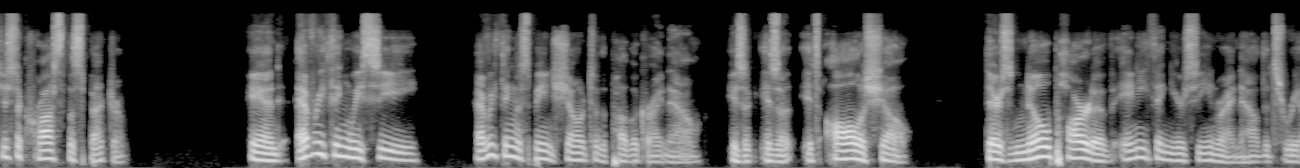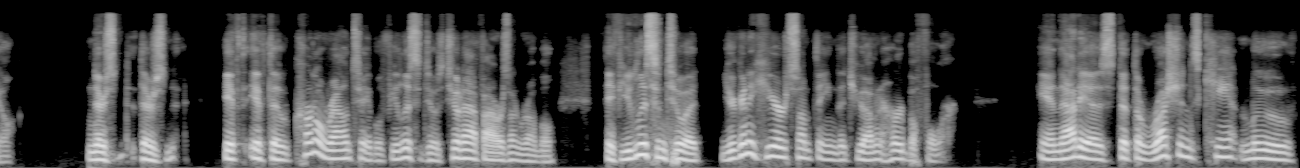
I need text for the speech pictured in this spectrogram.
just across the spectrum. And everything we see everything that's being shown to the public right now is a is a it's all a show. There's no part of anything you're seeing right now that's real. And there's there's if if the Colonel Roundtable, if you listen to it, it's two and a half hours on Rumble. If you listen to it, you're going to hear something that you haven't heard before, and that is that the Russians can't move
